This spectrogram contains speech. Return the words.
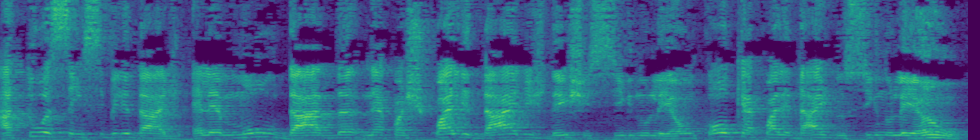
a tua sensibilidade ela é moldada né, com as qualidades deste signo leão. Qual que é a qualidade do signo leão?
